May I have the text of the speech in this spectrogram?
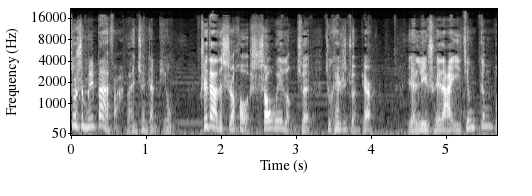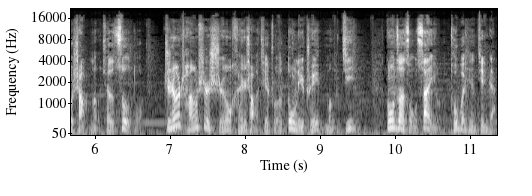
就是没办法完全展平，捶打的时候稍微冷却就开始卷边儿，人力捶打已经跟不上冷却的速度，只能尝试使用很少接触的动力锤猛击。工作总算有了突破性进展，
